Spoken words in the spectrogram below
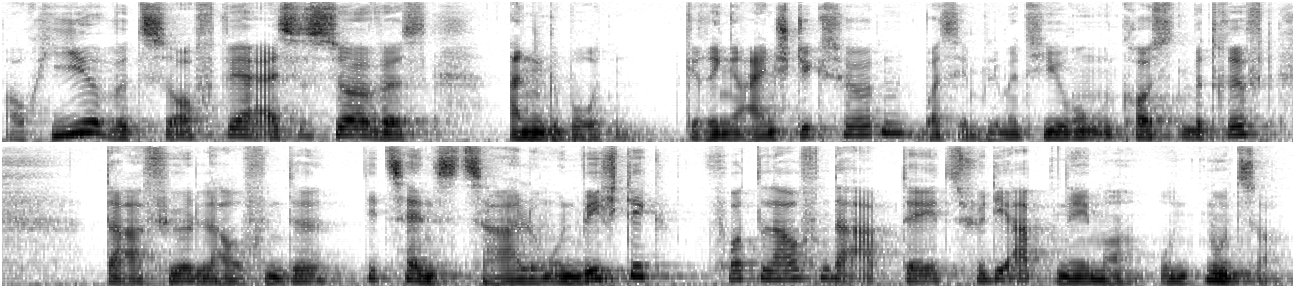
Auch hier wird Software as a Service angeboten. Geringe Einstiegshürden, was Implementierung und Kosten betrifft, dafür laufende Lizenzzahlung und wichtig, fortlaufende Updates für die Abnehmer und Nutzer.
